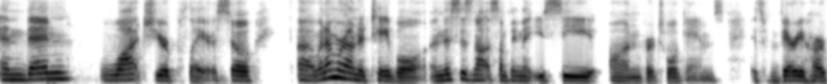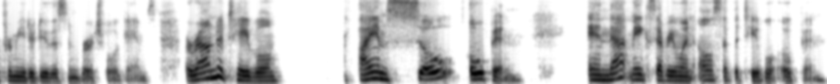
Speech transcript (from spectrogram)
and then watch your players. So uh, when I'm around a table, and this is not something that you see on virtual games, it's very hard for me to do this in virtual games. Around a table, I am so open and that makes everyone else at the table open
